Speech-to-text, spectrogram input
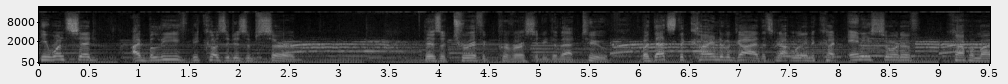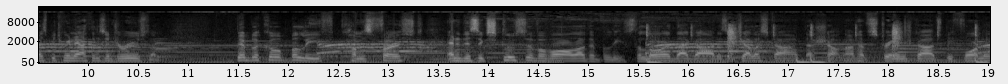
He once said, I believe because it is absurd. There's a terrific perversity to that too, but that's the kind of a guy that's not willing to cut any sort of compromise between Athens and Jerusalem. Biblical belief comes first, and it is exclusive of all other beliefs. The Lord thy God is a jealous God. Thou shalt not have strange gods before me.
